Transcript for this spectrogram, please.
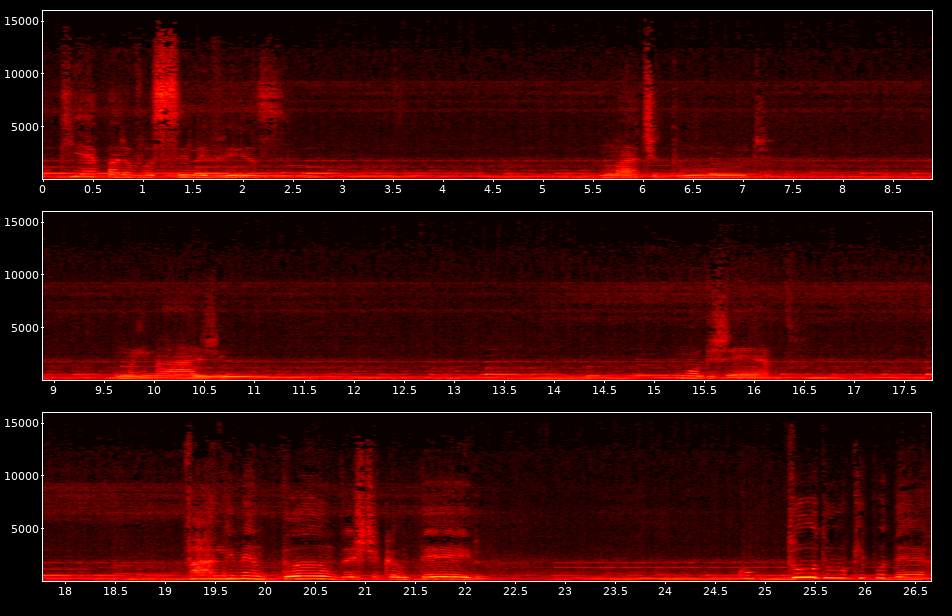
O que é para você leveza? Uma atitude, objeto. Vá alimentando este canteiro com tudo o que puder,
